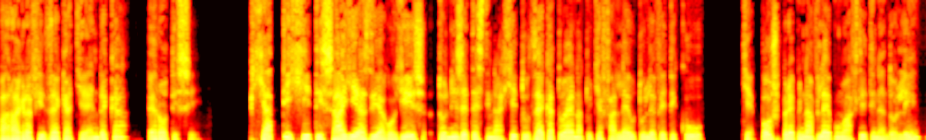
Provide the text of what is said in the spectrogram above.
Παράγραφοι 10 και 11. Ερώτηση. Ποια πτυχή της Άγιας Διαγωγής τονίζεται στην αρχή του 19ου κεφαλαίου του Λεβιτικού και πώς πρέπει να βλέπουμε αυτή την εντολή;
